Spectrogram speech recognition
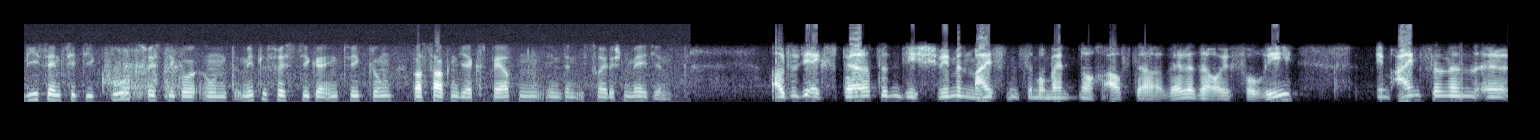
wie sehen Sie die kurzfristige und mittelfristige Entwicklung? Was sagen die Experten in den israelischen Medien? Also die Experten, die schwimmen meistens im Moment noch auf der Welle der Euphorie. Im Einzelnen äh,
